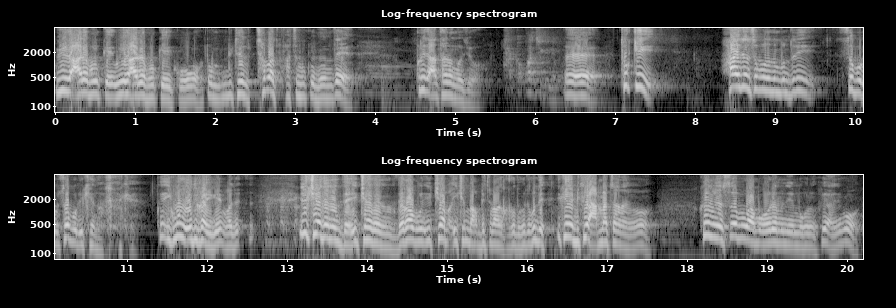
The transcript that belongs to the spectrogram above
위에서 아래 볼 게, 위에서 아래 볼 게 있고, 또 밑에서 쳐봐, 받쳐 볼게 있는데, 그러지 않다는 거죠. 다 똑같이 그냥 예, 예. 특히 하이전 넣는 분들이 서브로 서브로 이렇게 넣어요. 이렇게. 그 이거 어디 가 이게? 맞아. 이렇게 해야 되는데 이렇게 해야 되는데 내가 보기 이렇게 이렇게 막 밑에 맞거든. 그죠? 근데 이렇게 밑에 안 맞잖아요. 그러면 서브가 뭐 어려운지 뭐 그게 아니고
